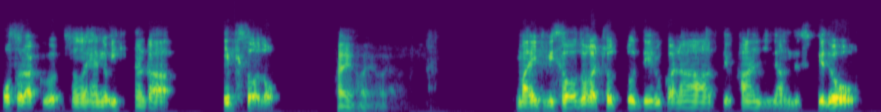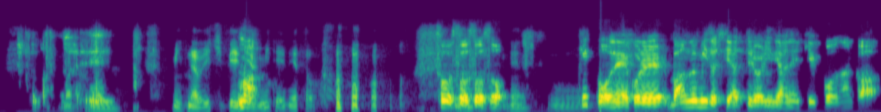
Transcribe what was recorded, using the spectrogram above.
おそらくその辺のいなんかエピソード、う。はいはいはい。まあエピソードがちょっと出るかなっていう感じなんですけど、ちょっとまあ待ってね。みんなウィキペディア見てねと。そうそうそうそう。ね。うん結構ね、これ番組としてやってる割にはね、結構なんか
